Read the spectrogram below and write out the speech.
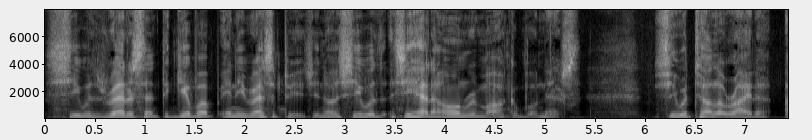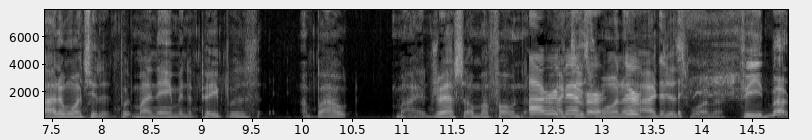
she was reticent to give up any recipes. You know, she was she had her own remarkableness. She would tell a writer, "I don't want you to put my name in the papers about my address or my phone number. I remember. I just wanna I just wanna feed my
